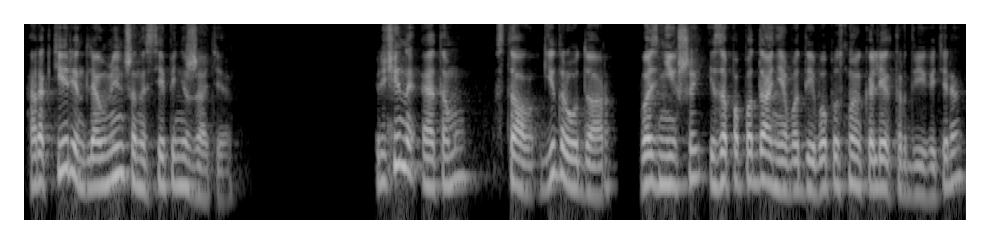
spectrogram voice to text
характерен для уменьшенной степени сжатия. Причиной этому стал гидроудар, возникший из-за попадания воды в выпускной коллектор двигателя,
